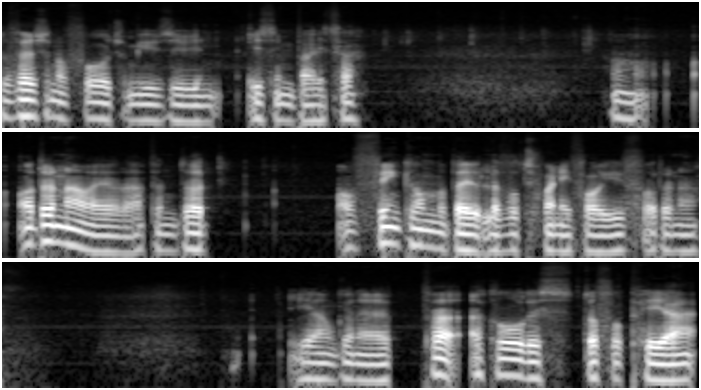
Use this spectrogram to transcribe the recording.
the version of Forge I'm using is in beta. Uh, I don't know how it happened. I, I think I'm about level 25. I don't know. Yeah, I'm gonna pack all this stuff up here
